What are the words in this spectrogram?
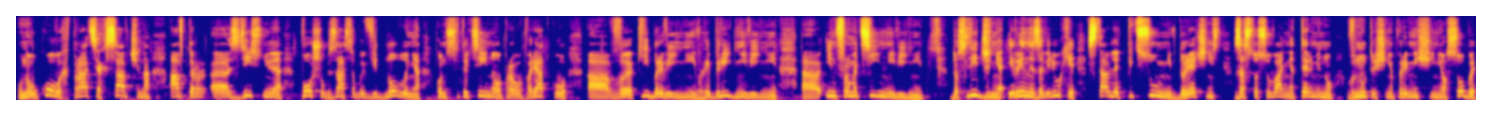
у наукових працях Савчина. Автор е, здійснює пошук засобів відновлення конституційного правопорядку е, в кібервійні, в гібридній війні, е, інформаційній війні. Дослідження Ірини Завірюхи ставлять під сумнів доречність застосування терміну внутрішньопереміщені особи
